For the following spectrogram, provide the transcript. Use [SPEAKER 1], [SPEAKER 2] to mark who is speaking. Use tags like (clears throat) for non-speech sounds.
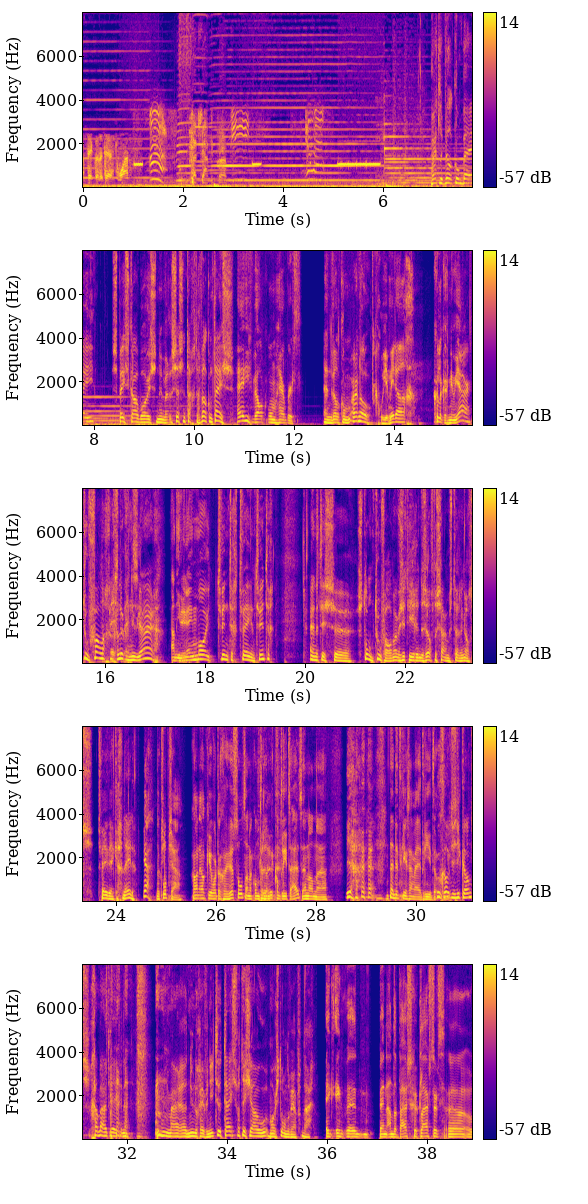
[SPEAKER 1] Contact with a test one.
[SPEAKER 2] Touchdown confirmed.
[SPEAKER 3] Hartelijk welkom bij Space Cowboys nummer 86. Welkom Thijs.
[SPEAKER 4] Hey, welkom Herbert.
[SPEAKER 3] En welkom Arno.
[SPEAKER 5] Goedemiddag.
[SPEAKER 4] Gelukkig nieuwjaar
[SPEAKER 3] Toevallig,
[SPEAKER 5] Beste
[SPEAKER 3] gelukkig
[SPEAKER 5] mensen.
[SPEAKER 3] nieuwjaar.
[SPEAKER 4] aan iedereen.
[SPEAKER 3] Mooi 2022. En het is eh, stom toeval, maar we zitten hier in dezelfde samenstelling als twee weken geleden.
[SPEAKER 4] Ja, dat klopt ja. Gewoon elke keer wordt er gehusteld en dan komt er, komt er iets uit. En dan, eh, (laughs)
[SPEAKER 3] Ja, (laughs)
[SPEAKER 4] en dit keer zijn wij drieën toch.
[SPEAKER 3] hoe groot is die kans? Gaan we uitrekenen. (laughs) maar eh, nu nog even niet. Thijs, wat is jouw mooiste onderwerp vandaag?
[SPEAKER 4] Ik, ik ben aan de buis gekluisterd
